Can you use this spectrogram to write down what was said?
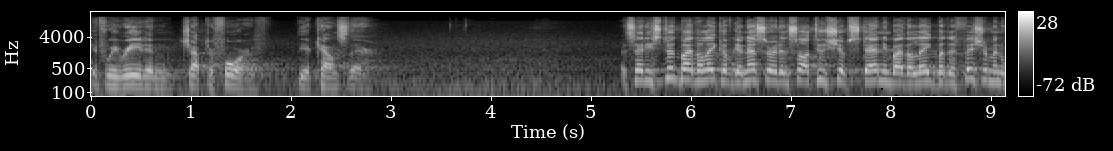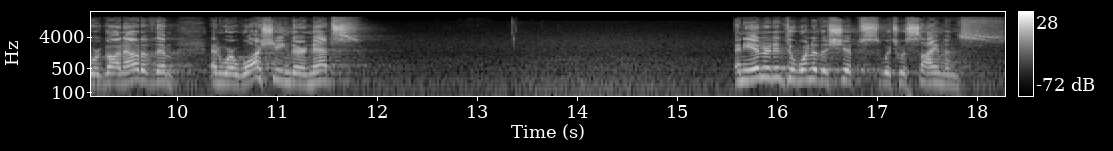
if we read in chapter 4, the accounts there. It said he stood by the lake of Gennesaret and saw two ships standing by the lake, but the fishermen were gone out of them and were washing their nets. And he entered into one of the ships, which was Simon's.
